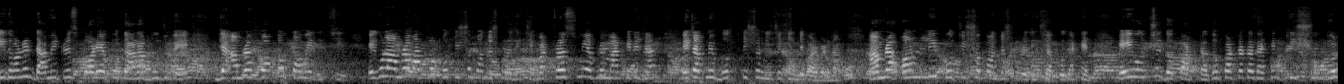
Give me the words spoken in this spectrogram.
এই ধরনের দামি ড্রেস পরে, আপু, তারা বুঝবে যে আমরা কত কমে দিচ্ছি। এগুলো আমরা মাত্র পঁচিশশো পঞ্চাশ করে দিচ্ছি। বাট ট্রাস্ট আপনি মার্কেটে যান, এটা আপনি বত্রিশশো নিচে কিনতে পারবেন না। আমরা অনলি পঁচিশশো পঞ্চাশ করে দিচ্ছি আপু, দেখেন। এই হচ্ছে দোপাট্টা। দোপাট্টাটা দেখেন কি সুন্দর।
